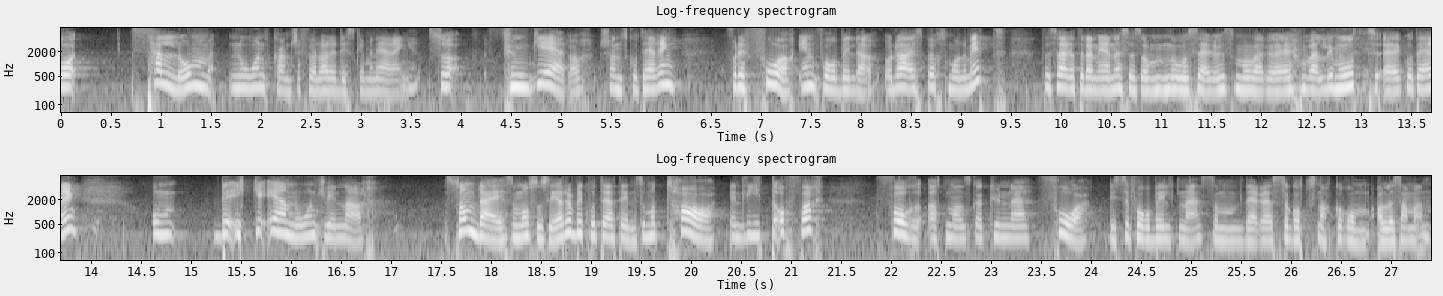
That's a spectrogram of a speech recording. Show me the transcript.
Og selv om noen kanskje føler det er diskriminering, så fungerer kjønnskvotering. For det får inn forbilder. Og da er spørsmålet mitt, dessverre til den eneste som nå ser ut som å være veldig mot eh, kvotering, om det ikke er noen kvinner som deg, som også sier du blir kvotert inn, som må ta en lite offer for at man skal kunne få disse forbildene som dere så godt snakker om, alle sammen.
